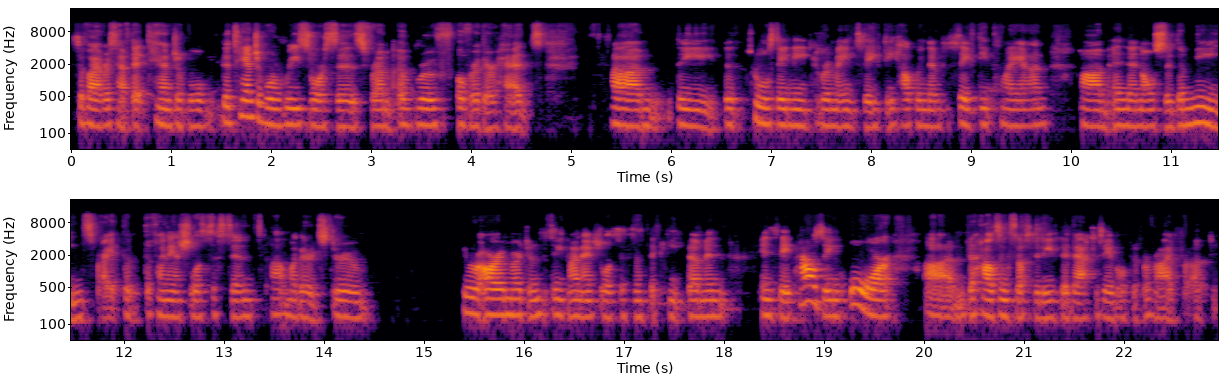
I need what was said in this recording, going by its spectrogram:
survivors have that tangible, the tangible resources from a roof over their heads, um, the, the tools they need to remain safety, helping them to safety plan, um, and then also the means, right, the, the financial assistance, um, whether it's through through our emergency financial assistance to keep them in, in safe housing or um, the housing subsidies that DASH is able to provide for up to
